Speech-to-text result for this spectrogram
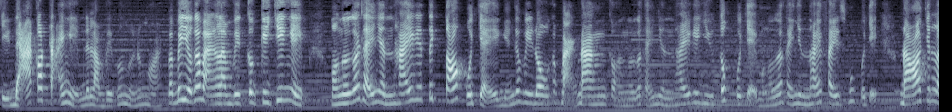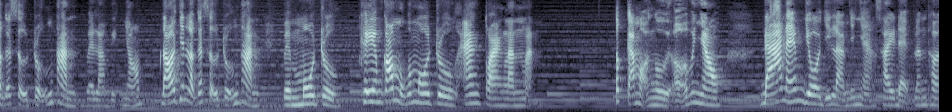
chị đã có trải nghiệm để làm việc với người nước ngoài. Và bây giờ các bạn làm việc cực kỳ chuyên nghiệp mọi người có thể nhìn thấy cái tiktok của chị, những cái video các bạn đăng, mọi người có thể nhìn thấy cái youtube của chị, mọi người có thể nhìn thấy facebook của chị. Đó chính là cái sự trưởng thành về làm việc nhóm. Đó chính là cái sự trưởng thành về môi trường. Khi em có một cái môi trường an toàn, lành mạnh, tất cả mọi người ở với nhau, đá ném vô chỉ làm cho nhà xây đẹp lên thôi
